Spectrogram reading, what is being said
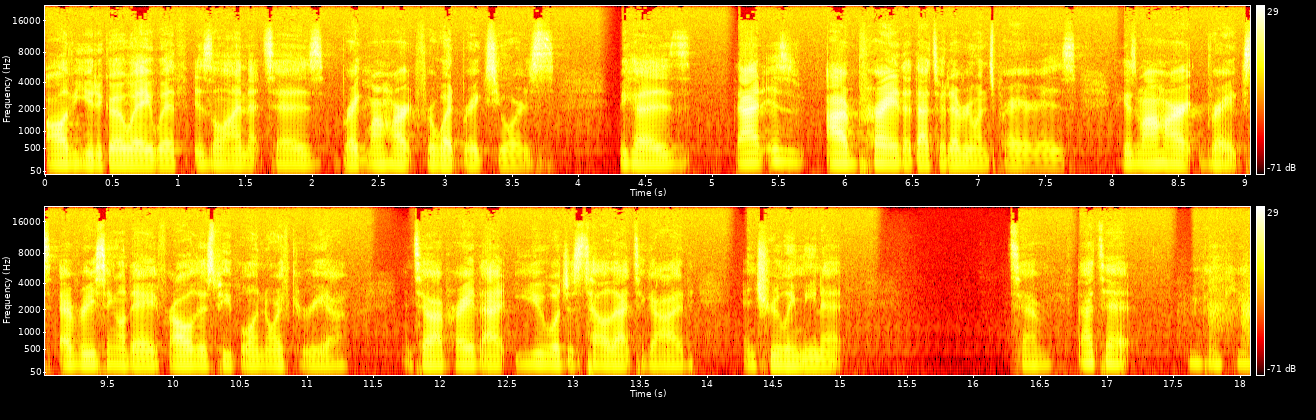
all of you to go away with is the line that says, Break my heart for what breaks yours. Because that is, I pray that that's what everyone's prayer is. Because my heart breaks every single day for all of those people in North Korea. And so I pray that you will just tell that to God and truly mean it. So that's it. Thank you.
